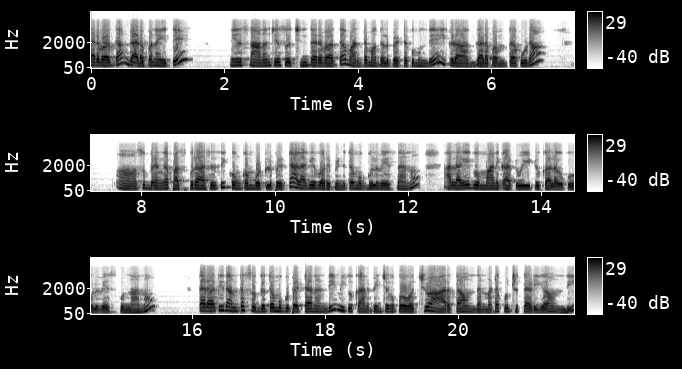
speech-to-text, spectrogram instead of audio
తర్వాత గడపనైతే నేను స్నానం చేసి వచ్చిన తర్వాత వంట మొదలు పెట్టక ముందే ఇక్కడ గడపంతా కూడా శుభ్రంగా పసుపు రాసేసి కుంకుమ బొట్లు పెట్టి అలాగే వరిపిండితో ముగ్గులు వేసాను అలాగే గుమ్మానికి అటు ఇటు కలగ పూలు వేసుకున్నాను. తర్వాత ఇదంతా శుద్ధతో ముగ్గు పెట్టానండి. మీకు కనిపించకపోవచ్చు. ఆరతా ఉందనమాట కొంచెం తడిగా ఉంది.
